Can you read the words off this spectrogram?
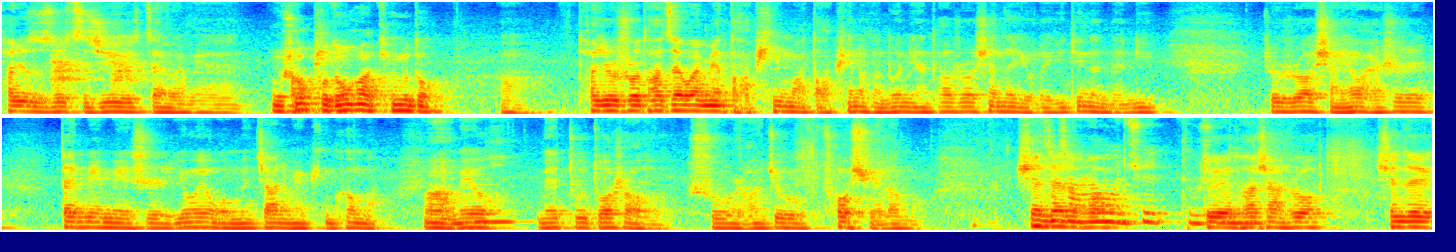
他就是说自己在外面你说普通话听不懂。啊，他就是说他在外面打拼嘛，打拼了很多年。他说现在有了一定的能力，就是说想要还是带妹妹，是因为我们家里面贫困嘛，啊也没有没读多少书，然后就辍学了嘛。现在的他想我话，去读书。对他想说，现在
